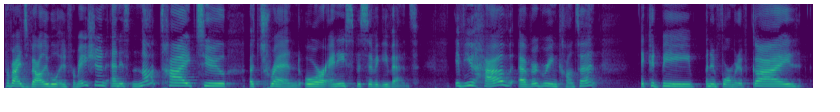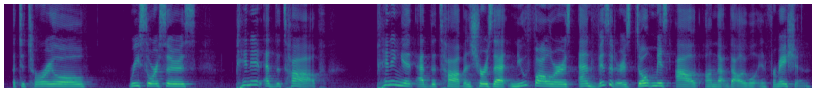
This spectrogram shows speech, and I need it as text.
provides valuable information, and is not tied to a trend or any specific event. If you have evergreen content, it could be an informative guide, a tutorial, resources. Pin it at the top pinning it at the top ensures that new followers and visitors don't miss out on that valuable information.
